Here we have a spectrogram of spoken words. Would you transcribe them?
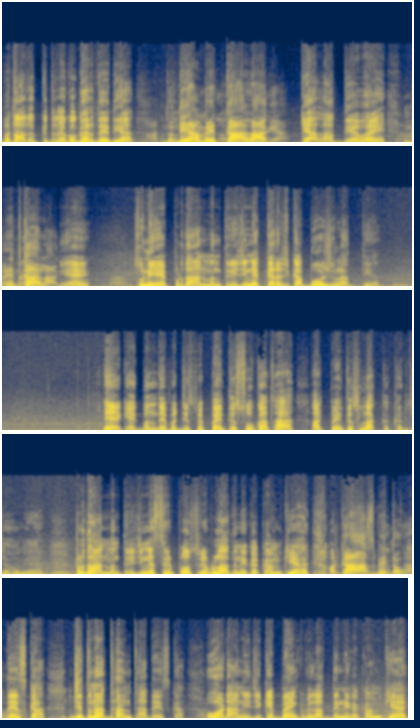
बता दो कितने को घर दे दिया? तो दिया अमृत काल आ गया। क्या लाद दिया भाई? अमृत काल सुनिए सुनिए प्रधानमंत्री जी ने कर्ज का बोझ लाद दिया। एक एक बंदे पर जिसपे पैंतीस सौ का था आज पैंतीस लाख का कर्जा हो गया है। प्रधानमंत्री जी ने सिर्फ़ और सिर्फ़ लादने का काम किया है। और विकास भी तो देश का जितना धन था देश का वो अडानी जी के बैंक में लाद देने का काम किया है।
